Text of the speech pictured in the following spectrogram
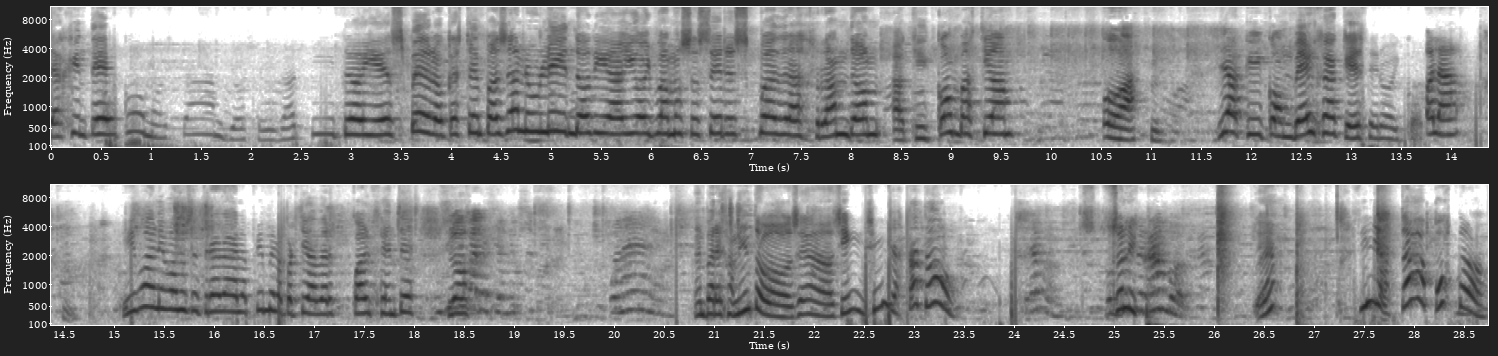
Hola gente, ¿cómo están? Yo soy Gatito y espero que estén pasando un lindo día y hoy vamos a hacer escuadras random aquí con Bastián Hola. y aquí con Benja que es heroico. Hola. Y vale, vamos a entrar a la primera partida a ver cuál gente lo... Emparejamiento, o sea, sí, sí, ya está todo. Sonic. ¿Eh? Sí, ya está, posta.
